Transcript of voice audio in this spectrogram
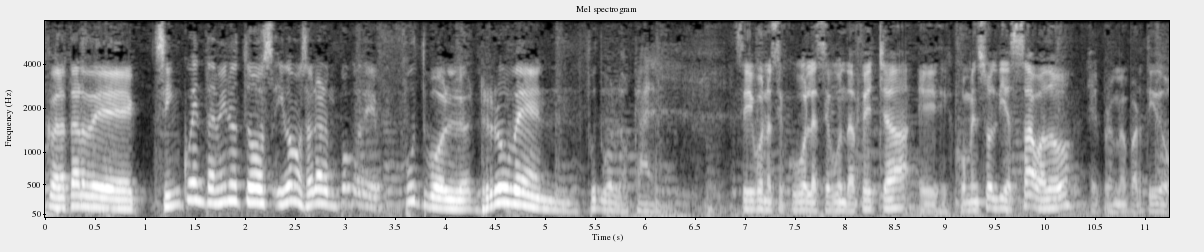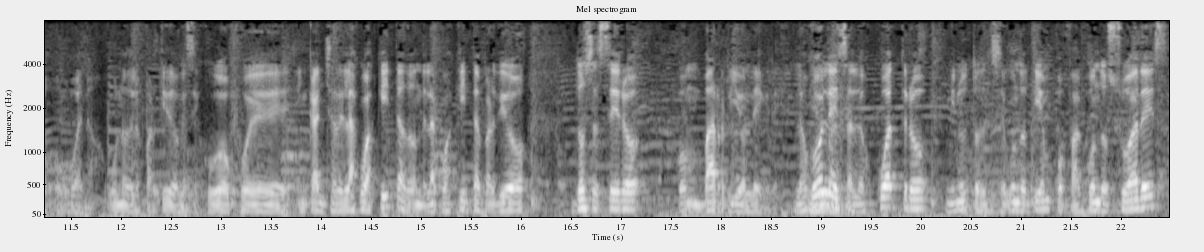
5 de la tarde, 50 minutos, y vamos a hablar un poco de fútbol, Rubén, fútbol local. Sí, bueno, se jugó la segunda fecha. Eh, comenzó el día sábado. El primer partido, o bueno, uno de los partidos que se jugó fue en cancha de Las Huasquitas, donde La Huasquita perdió 2 a 0 con Barrio Alegre. Los goles a los 4 minutos del segundo tiempo, Facundo Suárez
